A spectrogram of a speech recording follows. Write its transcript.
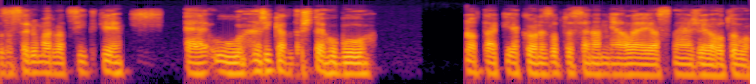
ze 27 EU říkat držte hubu, no tak jako nezlobte se na mě, ale je jasné, že je hotovo.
